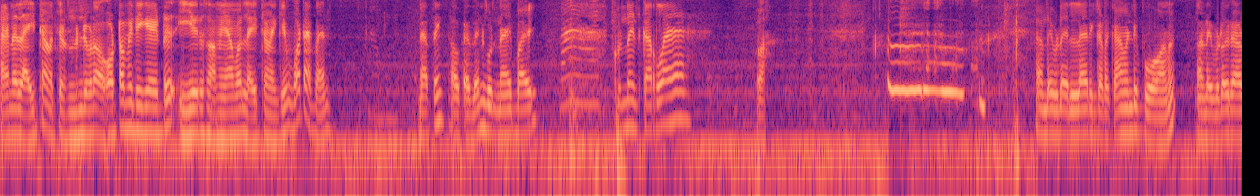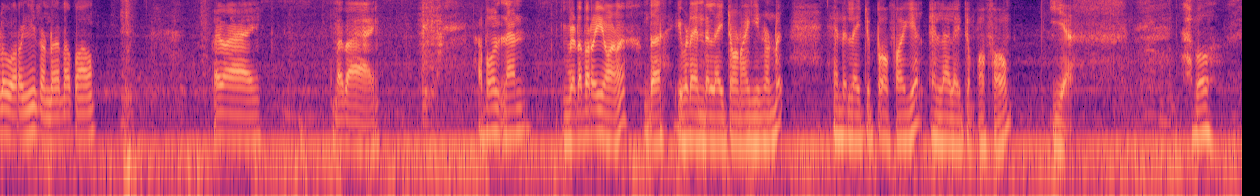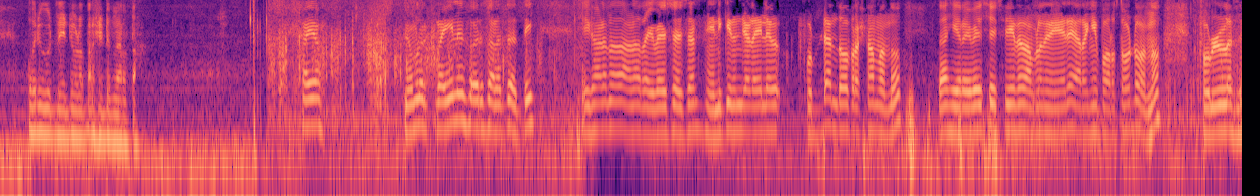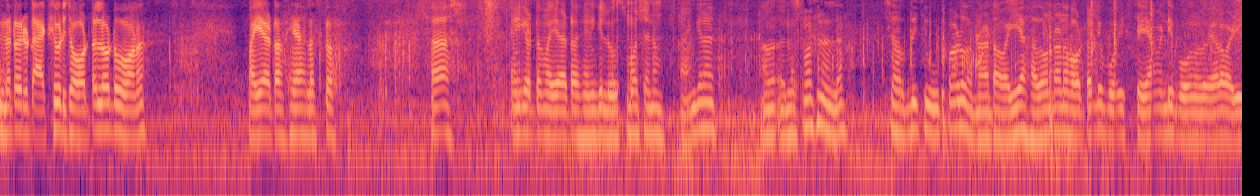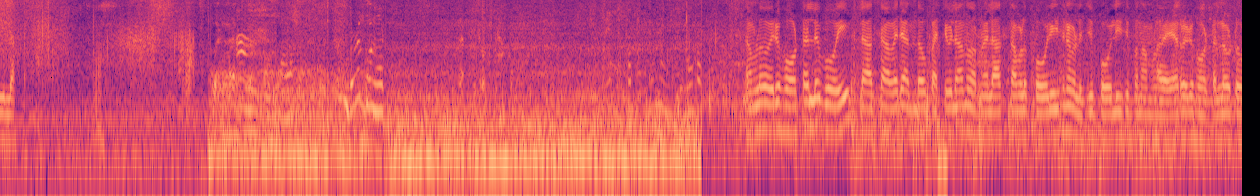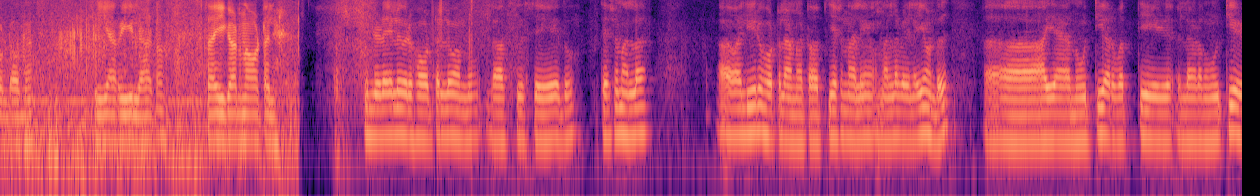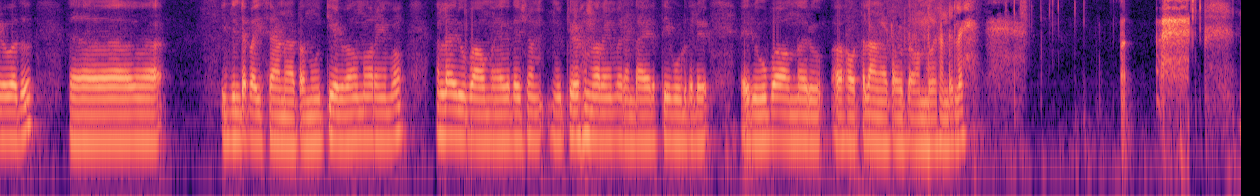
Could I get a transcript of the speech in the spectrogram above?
അങ്ങനെ ലൈറ്റ് അണച്ചിട്ടുണ്ട്. ഇവിടെ ഓട്ടോമാറ്റിക് ആയിട്ട് ഈ ഒരു സമയമാകുമ്പോൾ light അണയ്ക്കും. What happen nothing okay then good night bye good night കരളേ വാ. അതുകൊണ്ട് ഇവിടെ എല്ലാവരും കിടക്കാൻ വേണ്ടി പോവാണ്. അതുകൊണ്ട് ഇവിടെ ഒരാൾ ഉറങ്ങിയിട്ടുണ്ട് കേട്ടോ പാവം. ബൈ ബൈ ബൈ ബൈ അപ്പോൾ ഞാൻ ഇവിടെ പറയുവാണ്. എന്താ ഇവിടെ എന്റെ ലൈറ്റ് ഓൺ ആക്കിയിട്ടുണ്ട്. എന്റെ ലൈറ്റ് ഇപ്പോൾ ഓഫാക്കിയാൽ എല്ലാ ലൈറ്റും ഓഫ് ആവും. യെസ് അപ്പോൾ ഒരു ഗുഡ് നൈറ്റ് ഇവിടെ പറഞ്ഞിട്ട് നിർത്താം. അയ്യോ നമ്മൾ ട്രെയിൻ ഒരു സ്ഥലത്ത് എത്തി. ഈ കാണുന്നതാണ് റെയിൽവേ സ്റ്റേഷൻ എനിക്ക് ഇതിന്റെ ഇടയിൽ ഫുഡ് എന്തോ പ്രശ്നം വന്നു. ഈ റെയിൽവേ സ്റ്റേഷനിൽ നിന്ന് നമ്മൾ നേരെ ഇറങ്ങി പുറത്തോട്ട് വന്നു. ഫുള്ള് എന്നിട്ട് ഒരു ടാക്സി പിടിച്ച് ഹോട്ടലിലോട്ട് പോവാണ്. മയ്യ കേട്ടോ യാ ലസ്കോ ആ എനിക്ക് ഒട്ടും മയ്യ കേട്ടോ എനിക്ക് ലൂസ് മോഷനും ഭയങ്കര ലൂസ് മോഷനല്ല ഛർദ്ദിച്ച് ഊപ്പാട് വന്നു കേട്ടോ. വയ്യ. അതുകൊണ്ടാണ് ഹോട്ടലിൽ പോയി ചെയ്യാൻ വേണ്ടി പോകുന്നത്. വേറെ വഴിയില്ല. നമ്മൾ ഒരു ഹോട്ടലിൽ പോയി. ലാസ്റ്റ് അവരെന്തോ പറ്റൂല എന്ന് പറഞ്ഞു. ലാസ്റ്റ് നമ്മൾ പോലീസിനെ വിളിച്ചു. പോലീസ് ഇപ്പം നമ്മളെ വേറൊരു ഹോട്ടലിലോട്ട് കൊണ്ടുവന്ന് എനിക്ക് അറിയില്ല കേട്ടോ ഈ കാണുന്ന ഹോട്ടൽ ഇതിന്റെ ഇടയിൽ ഒരു ഹോട്ടലിൽ വന്നു. ലാസ്റ്റ് സ്റ്റേ ചെയ്തു. അത്യാവശ്യം നല്ല വലിയൊരു ഹോട്ടലാണ് കേട്ടോ. അത്യാവശ്യം നല്ല നല്ല വിലയുണ്ട്. നൂറ്റി അറുപത്തി ഏഴ് അല്ല നൂറ്റി എഴുപത് ഇതിന്റെ പൈസയാണ് കേട്ടോ. നൂറ്റി എഴുപത് എന്ന് പറയുമ്പോൾ നല്ല രൂപ ആവും ഏകദേശം നൂറ്റി എഴുപതെന്ന് പറയുമ്പോൾ രണ്ടായിരത്തി കൂടുതൽ രൂപ ആവുന്ന ഒരു ഹോട്ടലാണ് കേട്ടോ ഇവിടെ വന്നത് കണ്ടില്ലേ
